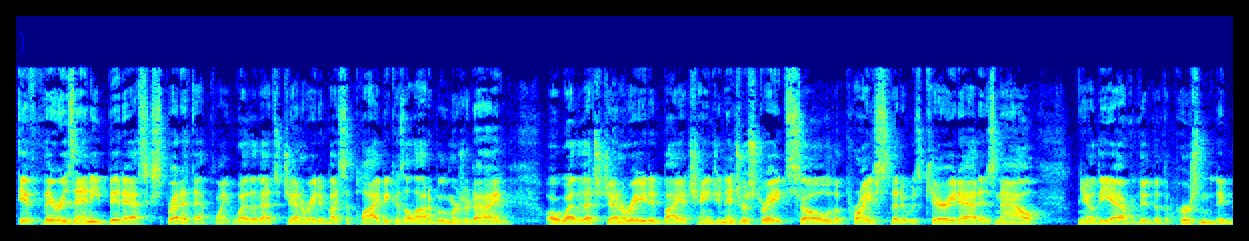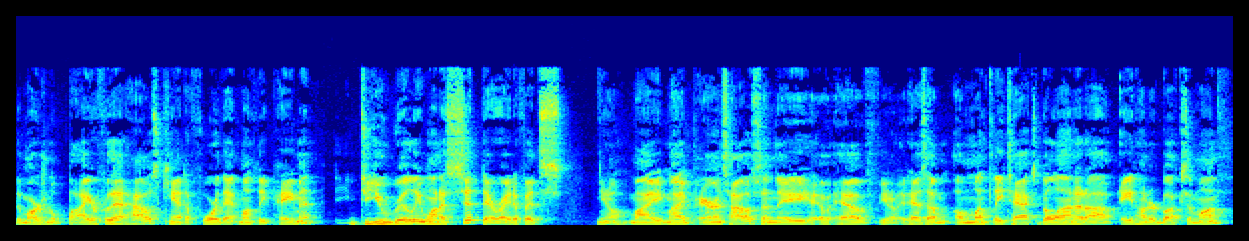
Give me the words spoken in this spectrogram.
if there is any bid ask spread at that point, whether that's generated by supply because a lot of boomers are dying, or whether that's generated by a change in interest rates. So the price that it was carried at is now, you know, the average, the, the person, the, the marginal buyer for that house can't afford that monthly payment. Do you really want to sit there, right? If it's, you know, my my parents' house and they have, have you know, it has a, a, monthly tax bill on it, uh, eight hundred bucks a month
